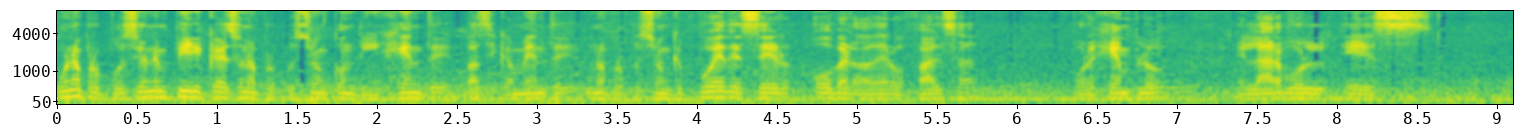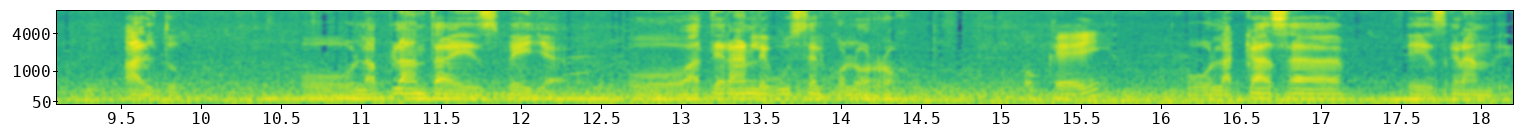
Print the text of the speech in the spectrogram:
Una proposición empírica es una proposición contingente, básicamente, una proposición que puede ser o verdadera o falsa. Por ejemplo, el árbol es alto, o la planta es bella, o a Terán le gusta el color rojo. Ok. O la casa es grande,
